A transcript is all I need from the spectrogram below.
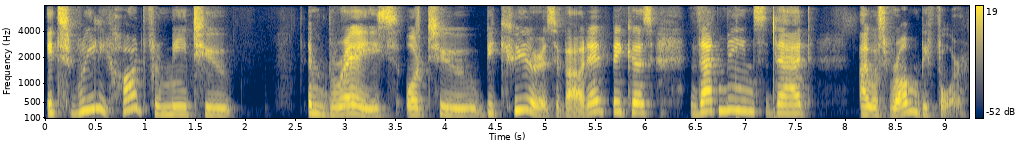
it's really hard for me to embrace or to be curious about it because that means that I was wrong before.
